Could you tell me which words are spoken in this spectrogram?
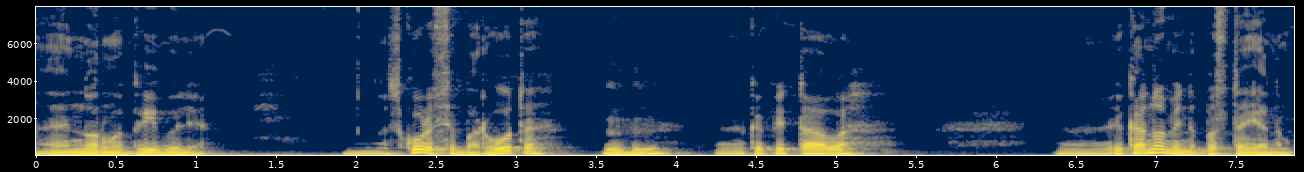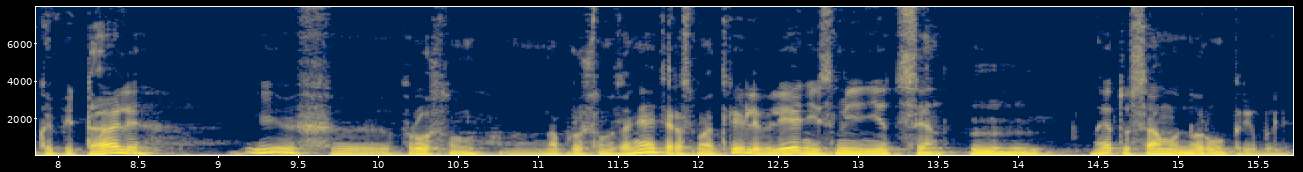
э, нормы прибыли, скорость оборота Угу. Капитала, э, экономия на постоянном капитале. И в, э, в прошлом, на прошлом занятии рассмотрели влияние изменения цен Угу. на эту самую норму прибыли.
